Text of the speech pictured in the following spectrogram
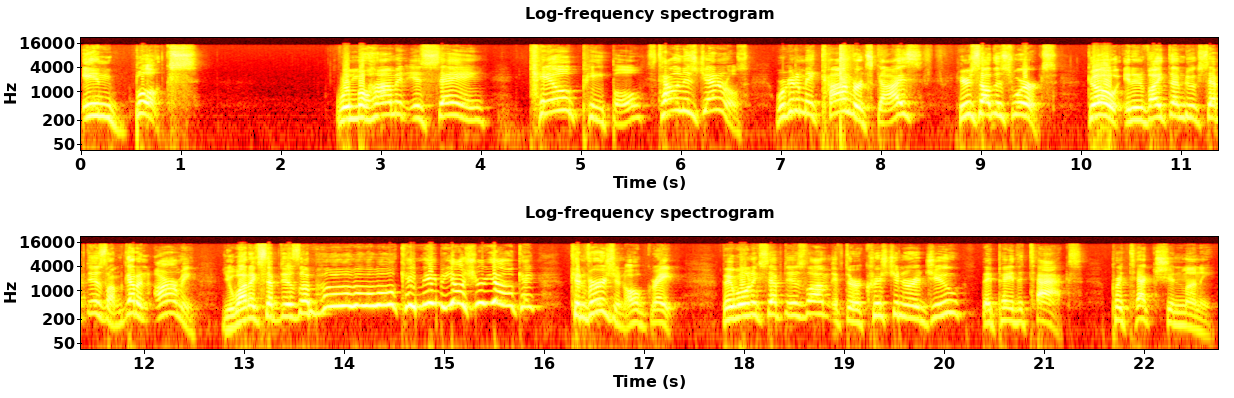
in books. Where Muhammad is saying, kill people. He's telling his generals, we're going to make converts, guys. Here's how this works go and invite them to accept Islam. Got an army. You want to accept Islam? Oh, okay, maybe. Yeah, sure. Yeah, okay. Conversion. Oh, great. They won't accept Islam. If they're a Christian or a Jew, they pay the tax, protection money.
